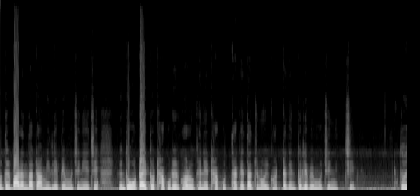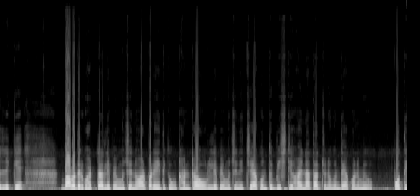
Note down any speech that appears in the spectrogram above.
ওদের বারান্দাটা আমি লেপে মুছে নিয়েছি। কিন্তু ওটাই তো ঠাকুরের ঘর, ওখানে ঠাকুর থাকে, তার জন্য ওই ঘরটা কিন্তু লেপে মুছে নিচ্ছি। তো এদিকে বাবাদের ঘরটা লেপে মুছে নেওয়ার পরে এদিকে উঠানটাও লেপে মুছে নিচ্ছে। এখন তো বৃষ্টি হয় না, তার জন্য কিন্তু এখন আমি প্রতি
